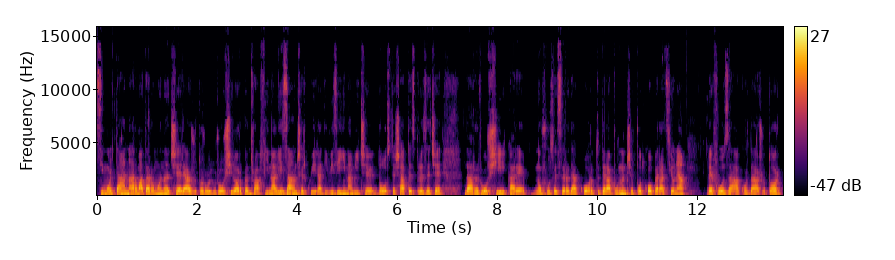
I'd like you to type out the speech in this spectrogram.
Simultan, armata română cere ajutorul rușilor pentru a finaliza încercuirea diviziei inamice 217, dar rușii, care nu fuseseră de acord de la bun început cu operațiunea, refuză a acorda ajutor,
